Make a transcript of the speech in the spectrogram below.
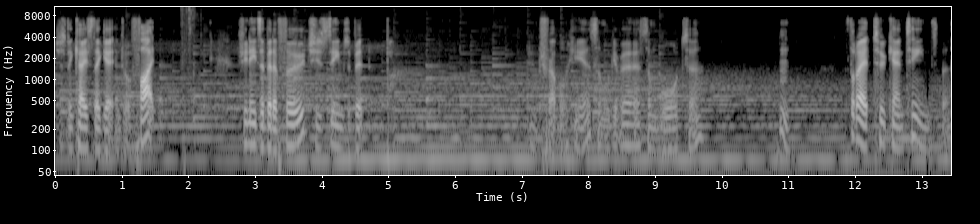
Just in case they get into a fight. She needs a bit of food. She seems a bit in trouble here, so we'll give her some water. Hmm. Thought I had two canteens, but...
